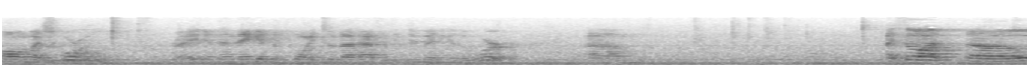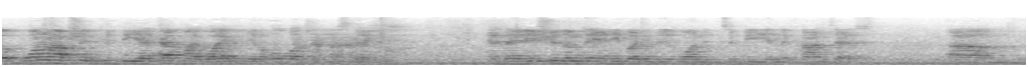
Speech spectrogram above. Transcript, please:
on my scoreboard, right? And then they get the points without having to do any of the work. Um, I thought uh, one option could be I'd have my wife get a whole bunch of these things and then issue them to anybody that wanted to be in the contest. Um,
